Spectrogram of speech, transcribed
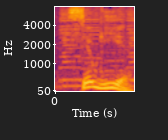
Seu guia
